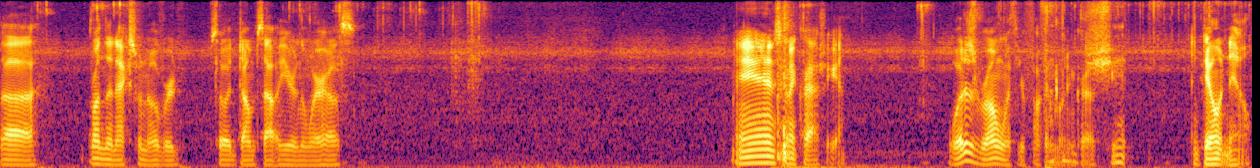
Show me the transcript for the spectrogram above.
I'll uh, run the next one over so it dumps out here in the warehouse. And it's gonna crash again. What is wrong with your fucking Minecraft? Shit. I don't know.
